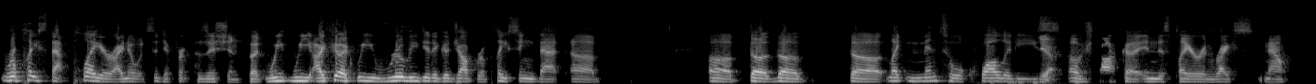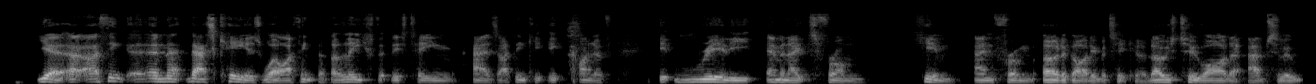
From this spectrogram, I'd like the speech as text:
replace that player. I know it's a different position, but we we I feel like we really did a good job replacing that uh uh the the the like mental qualities yeah. of Xhaka in this player in Rice now. Yeah, I think, and that that's key as well. I think the belief that this team has, I think it, it kind of, it really emanates from him and from Ødegaard in particular. Those two are the absolute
